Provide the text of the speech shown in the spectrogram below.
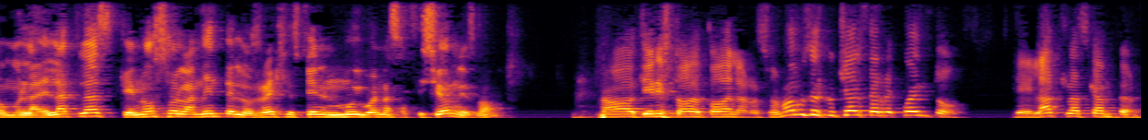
como la del Atlas que no solamente los regios tienen muy buenas aficiones, ¿no? No, tienes toda, toda la razón. Vamos a escuchar este recuento del Atlas campeón.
